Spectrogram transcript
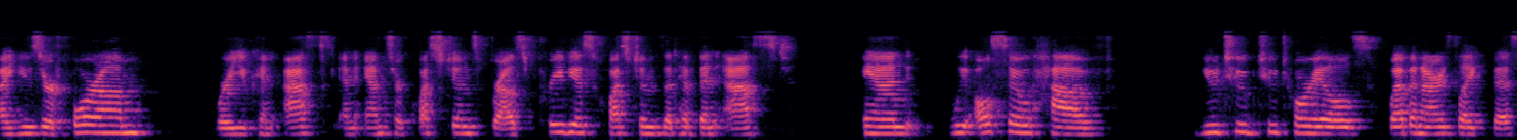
a user forum where you can ask and answer questions, browse previous questions that have been asked. And we also have YouTube tutorials, webinars like this,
